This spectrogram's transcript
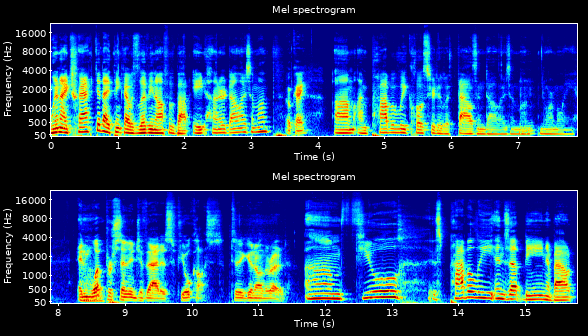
when I tracked it, I think I was living off of about eight hundred dollars a month. Okay. Um, I'm probably closer to a thousand dollars a month normally. And what percentage of that is fuel costs to get on the road? Um, fuel is probably ends up being about,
